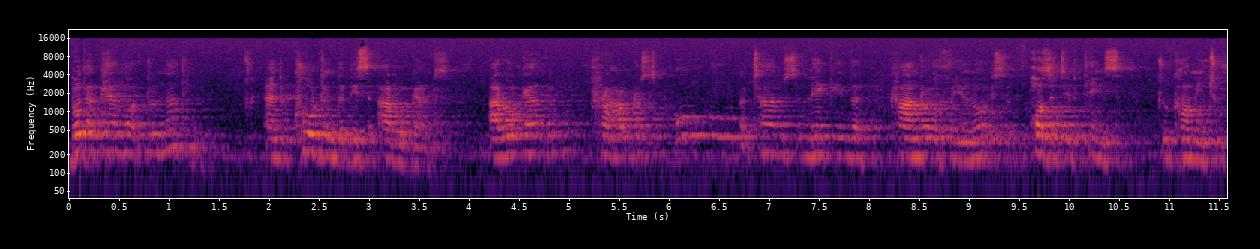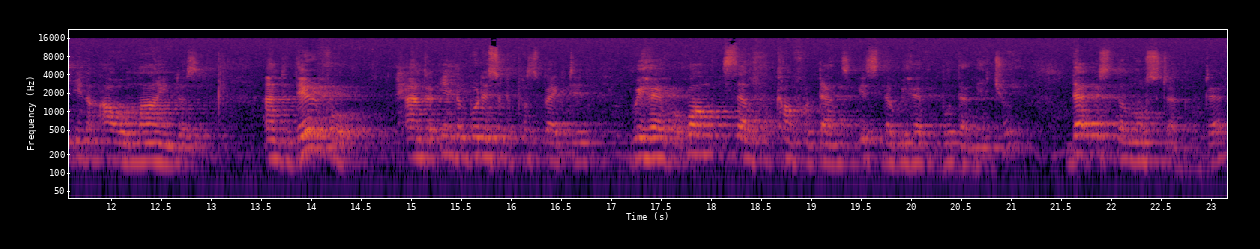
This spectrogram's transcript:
Buddha cannot do nothing. And according to this arrogance, arrogant, proud, the times making the candle, you know, positive things to come into in our minds and therefore, and in the Buddhist perspective, we have one self-confidence is that we have Buddha nature. That is the most important.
